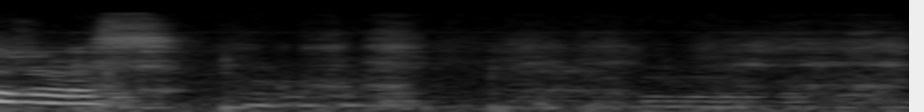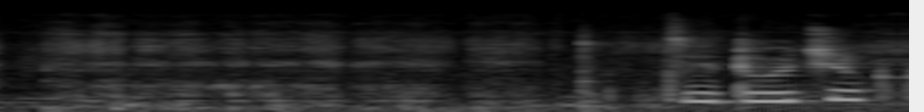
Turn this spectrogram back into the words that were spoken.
Тут у нас цветочек,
